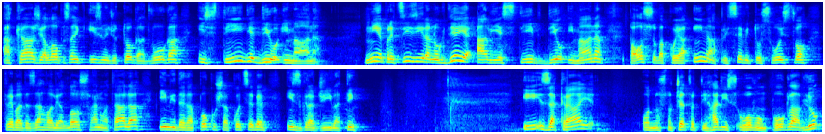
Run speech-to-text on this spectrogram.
a kaže Allah poslanik između toga dvoga i je dio imana. Nije precizirano gdje je, ali je stid dio imana, pa osoba koja ima pri sebi to svojstvo treba da zahvali Allah subhanahu wa ta'ala ili da ga pokuša kod sebe izgrađivati. I za kraj, odnosno četvrti hadis u ovom poglavlju,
